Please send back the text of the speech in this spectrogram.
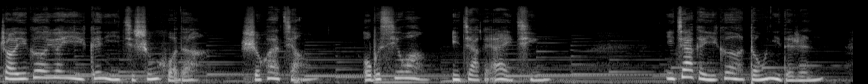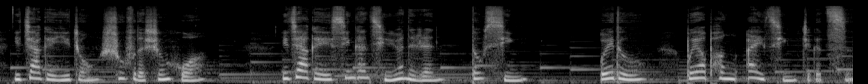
找一个愿意跟你一起生活的。实话讲，我不希望你嫁给爱情，你嫁给一个懂你的人，你嫁给一种舒服的生活。你嫁给心甘情愿的人都行，唯独不要碰“爱情”这个词。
